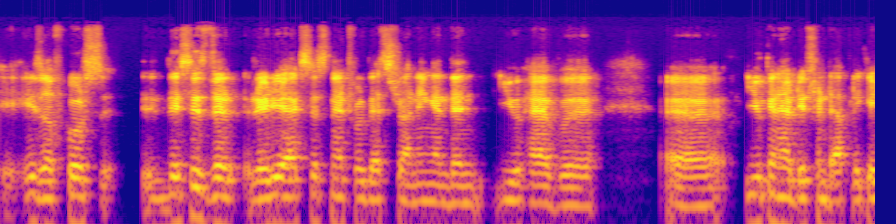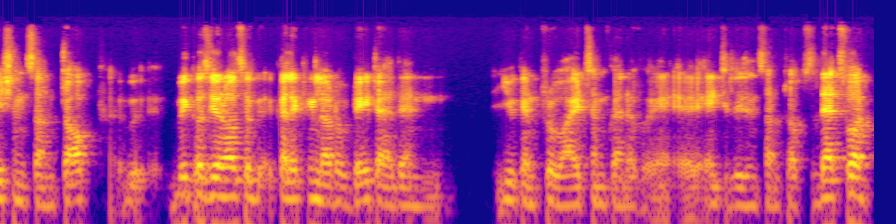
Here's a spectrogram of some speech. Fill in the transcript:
is, of course, this is the radio access network that's running, and then you have uh, uh, you can have different applications on top because you're also collecting a lot of data. Then you can provide some kind of uh, intelligence on top. So that's what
